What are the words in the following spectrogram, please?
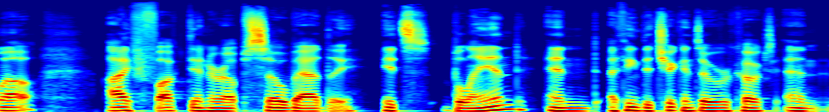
Well, I fucked dinner up so badly. It's bland, and I think the chicken's overcooked, and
